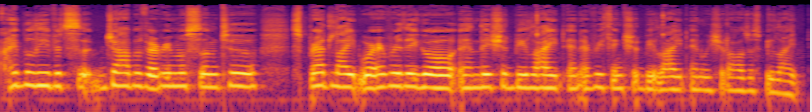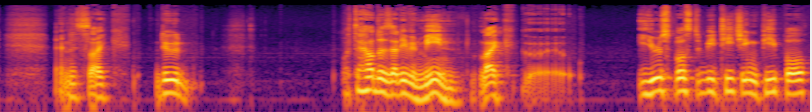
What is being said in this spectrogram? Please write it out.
I believe it's the job of every Muslim to spread light wherever they go, and they should be light, and everything should be light, and we should all just be light. And it's like, dude, what the hell does that even mean? Like, you're supposed to be teaching people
